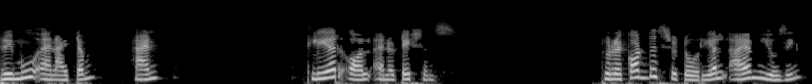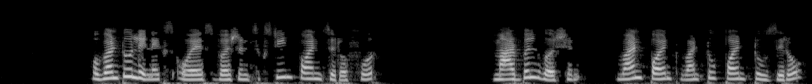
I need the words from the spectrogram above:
remove an item and clear all annotations. To record this tutorial, I am using Ubuntu Linux OS version 16.04, Marble version 1.12.20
